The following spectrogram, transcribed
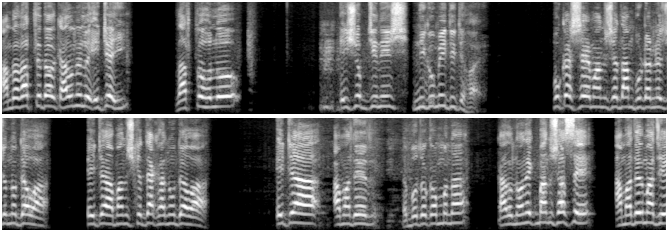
আমরা রাত্রে দেওয়ার কারণ হলো এটাই, রাত্র হলো এইসব জিনিস নিগমেই দিতে হয়। প্রকাশ্যে মানুষের দাম ফুটানোর জন্য দেওয়া, এটা মানুষকে দেখানো দেওয়া, এটা আমাদের বোধগম্য না কারণ অনেক মানুষ আছে আমাদের মাঝে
